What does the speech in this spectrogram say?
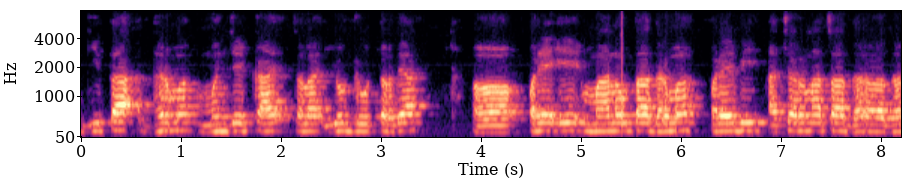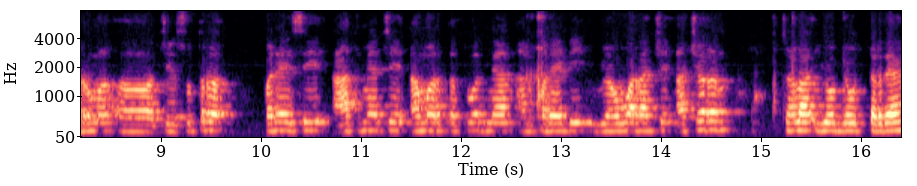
गीता धर्म म्हणजे काय? चला योग्य उत्तर द्या. पर्याय ए मानवता धर्म पर्याय बी आचरणाचा ध- धर्म अं, चे सूत्र पर्याय सी आत्म्याचे अमर तत्वज्ञान आणि पर्याय डी व्यवहाराचे आचरण. चला योग्य उत्तर द्या.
